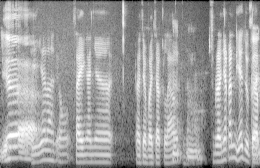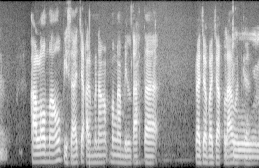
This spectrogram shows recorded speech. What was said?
Ya Iyalah yang saingannya Raja Bajak Laut. mm-mm. Sebenarnya kan dia juga Seng, kalau mau bisa aja kan menang, mengambil tahta Raja Bajak Laut kan. betul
